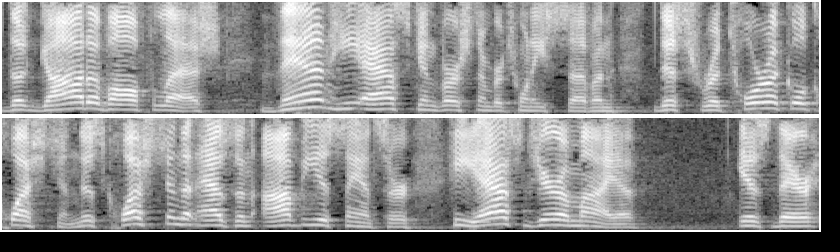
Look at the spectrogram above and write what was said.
the God of all flesh. Then he asks in verse number 27 this rhetorical question, this question that has an obvious answer. He asks Jeremiah, Is there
